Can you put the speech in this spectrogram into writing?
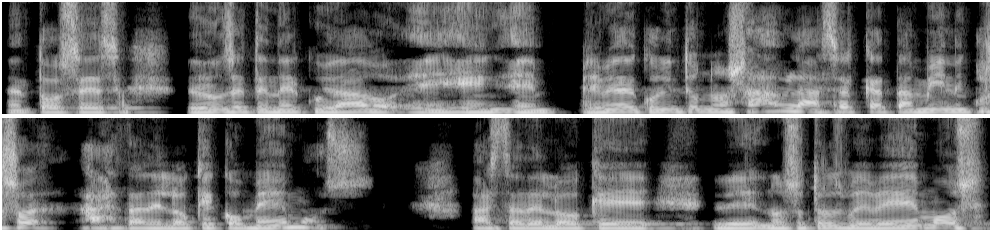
Entonces, debemos de tener cuidado. En, en 1 Corintios nos habla acerca también, incluso hasta de lo que comemos, hasta de lo que nosotros bebemos,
